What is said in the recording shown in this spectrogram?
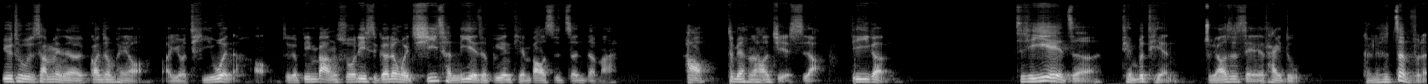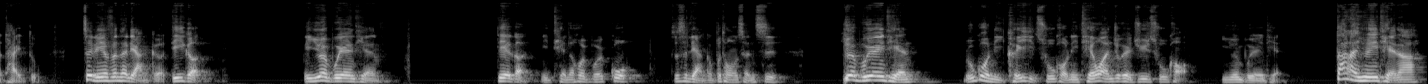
YouTube 上面的观众朋友啊，有提问啊，哦，这个冰棒说历史哥认为七成的业者不愿填报是真的吗？好，这边很好解释啊。第一个，这些业者填不填，主要是谁的态度？可能是政府的态度。这里面分成两个，第一个。你愿不愿意填？第二个，你填的会不会过？这是两个不同的层次。愿不愿意填？如果你可以出口，你填完就可以继续出口，你愿不愿意填？当然愿意填啊！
